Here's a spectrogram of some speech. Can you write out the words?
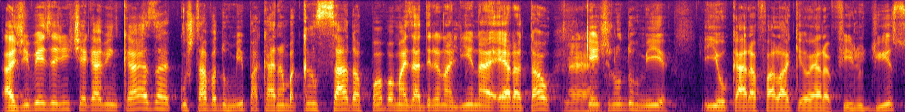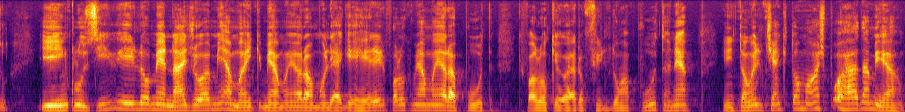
Às vezes a gente chegava em casa, custava dormir pra caramba, cansado a pampa, mas a adrenalina era tal É. que a gente não dormia. E o cara falar que eu era filho disso, e inclusive ele homenageou a minha mãe, que minha mãe era uma mulher guerreira, ele falou que minha mãe era puta, que falou que eu era o filho de uma puta, né? Então ele tinha que tomar umas porradas mesmo.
